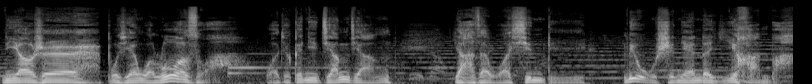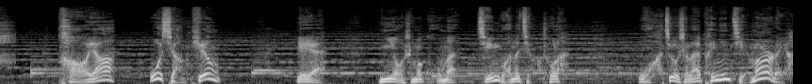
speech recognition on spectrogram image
你要是不嫌我啰嗦，我就跟你讲讲，压在我心底。六十年的遗憾吧，好呀，我想听。爷爷，你有什么苦闷，尽管的讲出来，我就是来陪您解闷的呀。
